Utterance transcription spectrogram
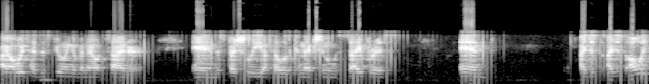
I always had this feeling of an outsider, and especially Othello's connection with Cyprus, and I just I just always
